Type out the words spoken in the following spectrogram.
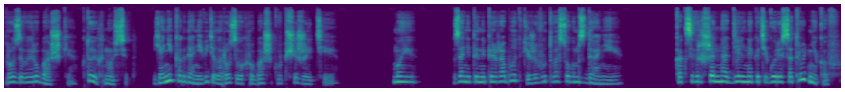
Розовые рубашки. Кто их носит? Я никогда не видела розовых рубашек в общежитии. Мы, занятые на переработке, живут в особом здании. Как совершенно отдельная категория сотрудников?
